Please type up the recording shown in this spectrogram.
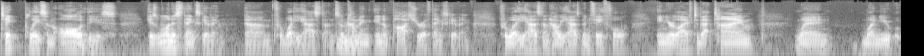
take place in all of these is one is thanksgiving um, for what he has done. So coming in a posture of thanksgiving for what he has done how he has been faithful in your life to that time when when you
